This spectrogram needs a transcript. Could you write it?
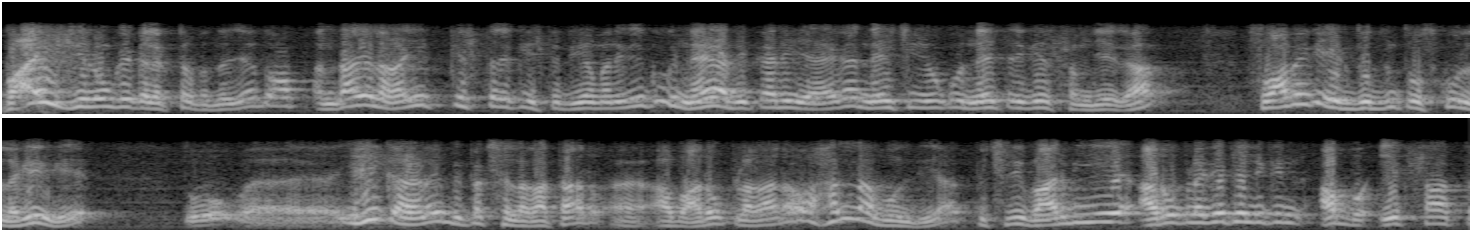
22 जिलों के कलेक्टर बदल जाए तो आप अंदाज़ा लगाइए किस तरह की स्थितियाँ बनेंगी। क्योंकि नया अधिकारी आएगा, नई चीज़ों को नए तरीके से समझेगा। स्वाभाविक एक दो दिन तो उसको लगेंगे तो यही कारण है, विपक्ष लगातार अब आरोप लगा रहा और हल्ला बोल दिया। पिछली बार भी ये आरोप लगे थे, लेकिन अब एक साथ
